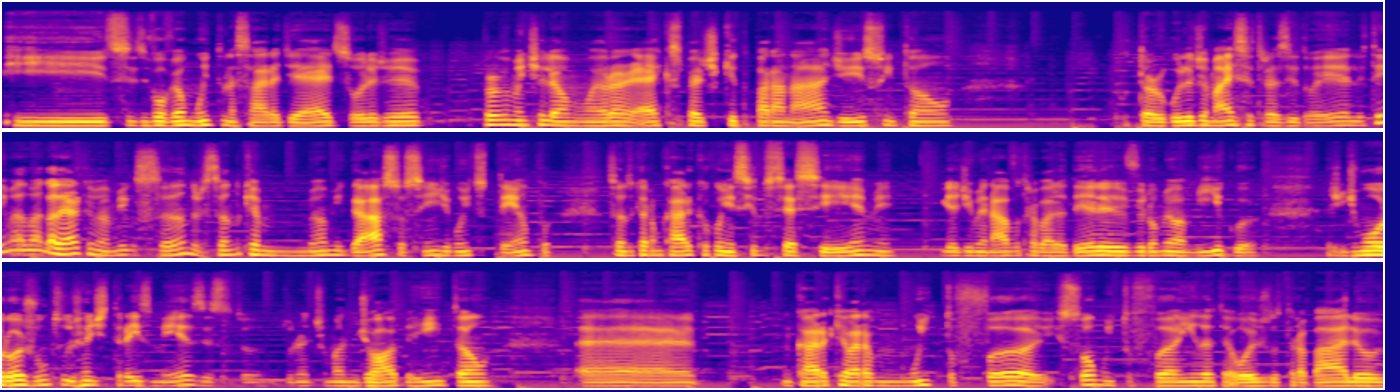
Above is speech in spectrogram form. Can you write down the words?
e se desenvolveu muito nessa área de ads. Hoje, ele, provavelmente ele é o maior expert aqui do Paraná disso, então Puta, orgulho demais ter trazido ele. Tem mais uma galera que é meu amigo Sandro. Sandro que é meu amigaço, assim, de muito tempo. Sandro que era um cara que eu conheci do CSM e admirava o trabalho dele. Ele virou meu amigo. A gente morou junto durante três meses, durante uma job aí. Então, é, um cara que eu era muito fã, e sou muito fã ainda até hoje do trabalho.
